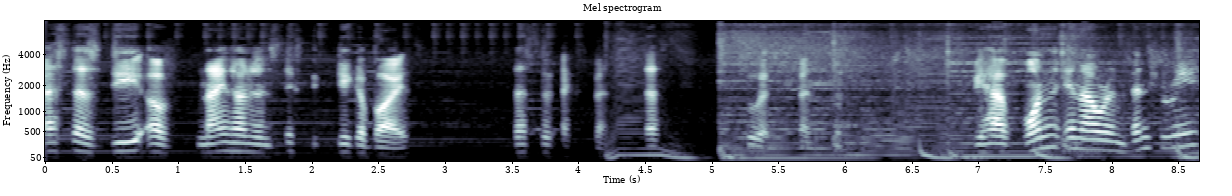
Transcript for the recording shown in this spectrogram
SSD of 960 gigabytes. That's too expensive. That's too expensive. We have one in our inventory.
